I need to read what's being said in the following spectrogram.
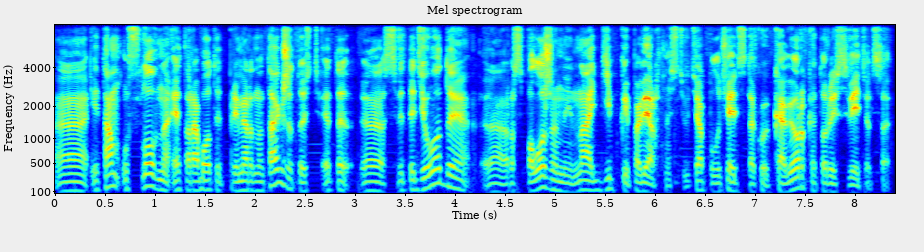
Э, и там условно это работает примерно так же. То есть это э, светодиоды, э, расположенные на гибкой поверхности. У тебя получается такой ковер, который светится.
